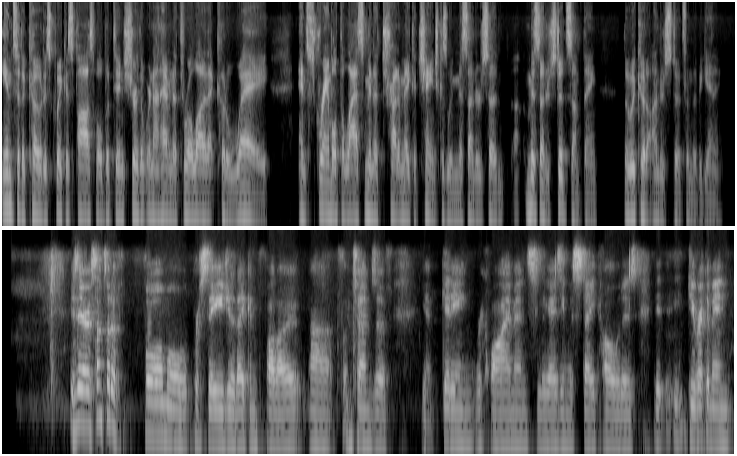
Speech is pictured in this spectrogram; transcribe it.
into the code as quick as possible, but to ensure that we're not having to throw a lot of that code away and scramble at the last minute to try to make a change because we misunderstood uh, misunderstood something that we could have understood from the beginning. Is there some sort of formal procedure they can follow uh, in terms of yeah, getting requirements, liaising with stakeholders? It, it, do you recommend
